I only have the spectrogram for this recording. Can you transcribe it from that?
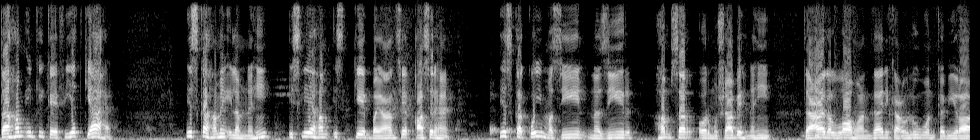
تاہم ان کی کیفیت کیا ہے؟ اس کا ہمیں علم نہیں، اس لیے ہم اس کے بیان سے قاصر ہیں۔ اس کا کوئی مسیل نظیر ہم سر اور مشابہ نہیں۔ تعال اللہ عن ذلك علو کبیرہ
